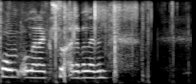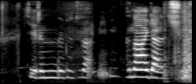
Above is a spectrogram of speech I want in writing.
Son olarak şu arabaların yerini de bir düzenleyeyim. Gına geldi çünkü.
